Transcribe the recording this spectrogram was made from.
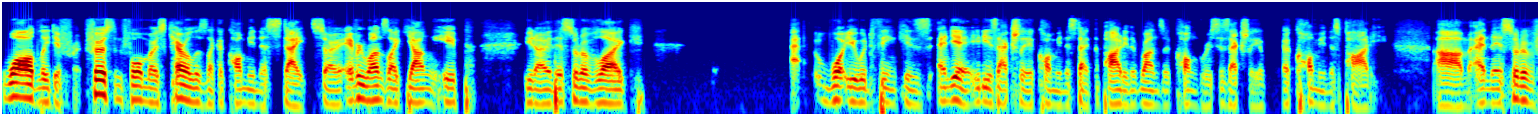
Wildly different. First and foremost, Kerala is like a communist state. So everyone's like young, hip, you know, they're sort of like what you would think is, and yeah, it is actually a communist state. The party that runs a Congress is actually a, a communist party, um, and they're sort of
